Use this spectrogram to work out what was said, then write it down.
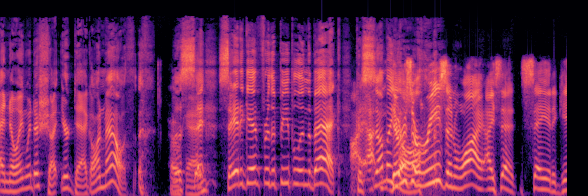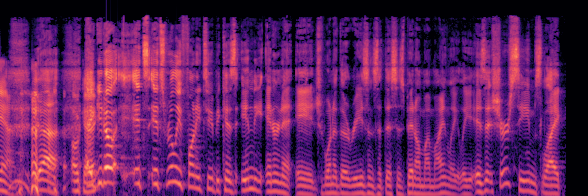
and knowing when to shut your daggone mouth. Let's say, say it again for the people in the back because some of there's y'all, a reason why I said say it again. yeah. Okay. And you know, it's it's really funny too because in the internet age, one of the reasons that this has been on my mind lately is it sure seems like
